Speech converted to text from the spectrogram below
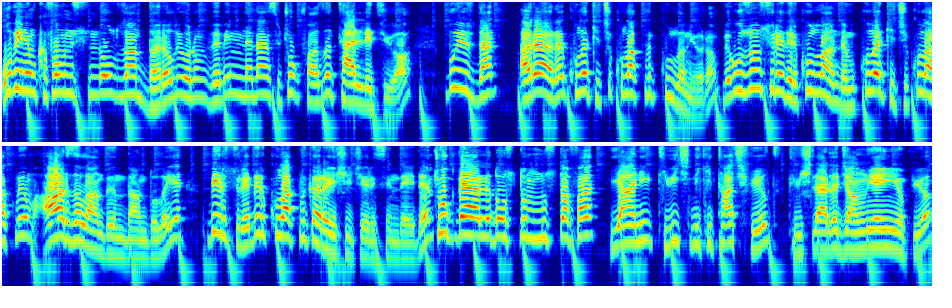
O benim kafamın üstünde olduğu zaman daralıyorum ve beni nedense çok fazla terletiyor. Bu yüzden ara ara kulak içi kulaklık kullanıyorum ve uzun süredir kullandığım kulak içi kulaklığım arızalandığından dolayı bir süredir kulaklık arayışı içerisindeydim. Çok değerli dostum Mustafa yani Twitch Nicky Touchfield Twitch'lerde canlı yayın yapıyor.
